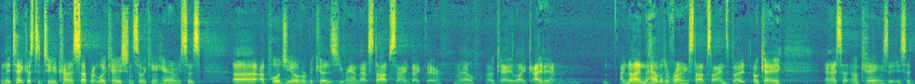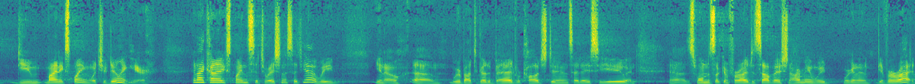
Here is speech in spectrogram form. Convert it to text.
And they take us to two kind of separate locations so we can't hear him. He says, uh, I pulled you over because you ran that stop sign back there. Well, okay, like I didn't, I'm not in the habit of running stop signs, but okay. And I said, okay. He said, he said, Do you mind explaining what you're doing here? And I kind of explained the situation. I said, Yeah, we, you know, um, we're about to go to bed. We're college students at ACU, and uh, this woman's looking for a ride to Salvation Army, and we, we're going to give her a ride.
